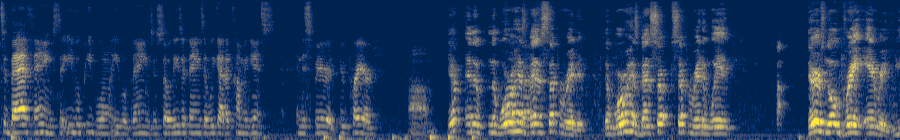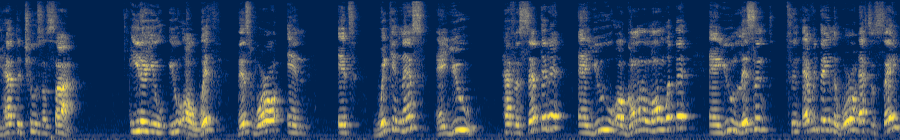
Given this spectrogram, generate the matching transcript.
to bad things, to evil people and evil things, and so these are things that we got to come against in the spirit through prayer. Um, yep, and the, the world has been separated. The world has been se- separated with there is no gray area. You have to choose a side. Either you you are with this world in its wickedness and you have accepted it and you are going along with it and you listen to everything the world has to say.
